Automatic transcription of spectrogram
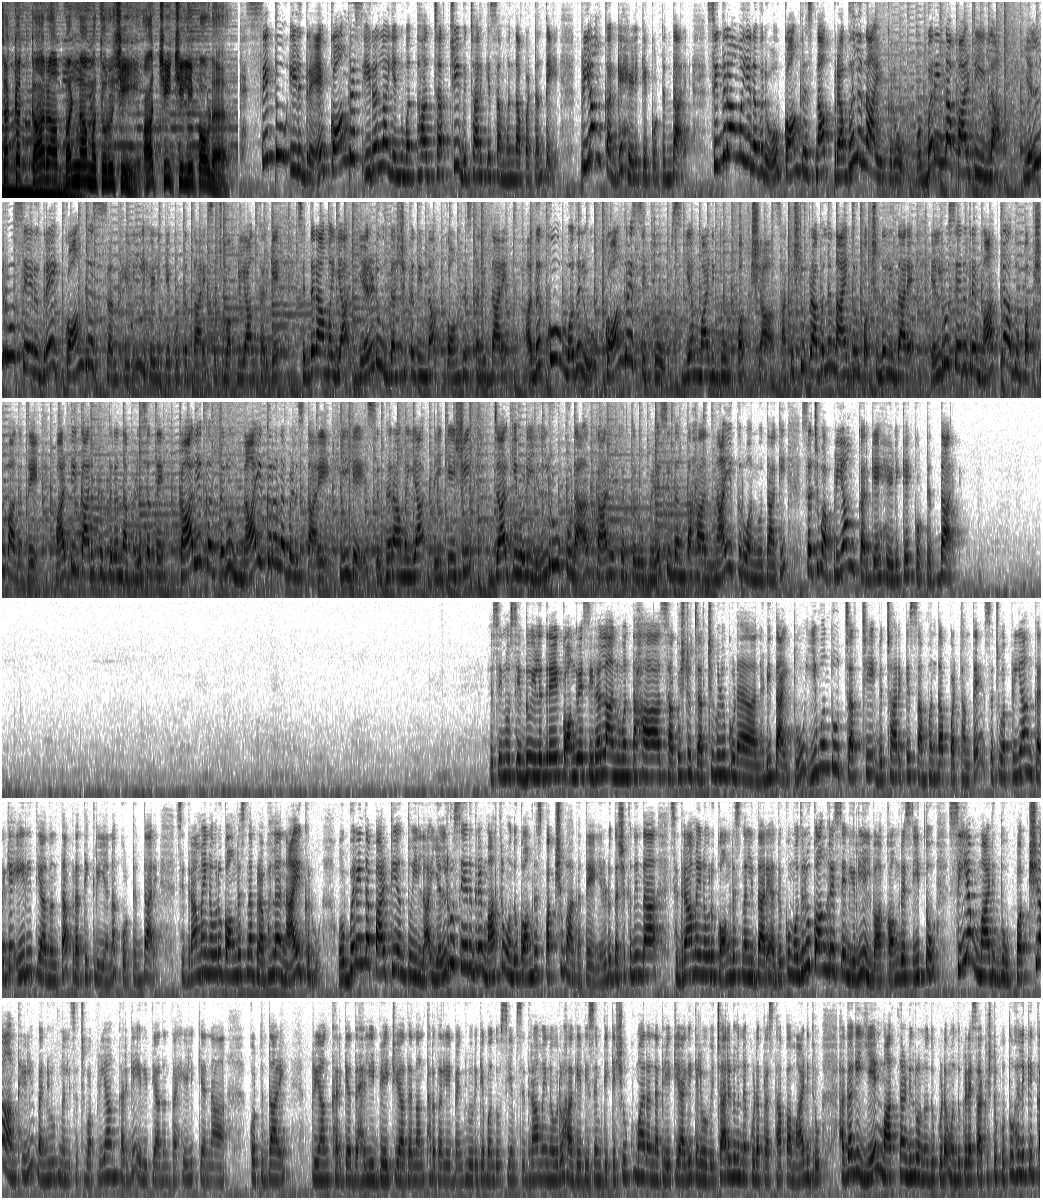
ಸಖತ್ ಖಾರ, ಬಣ್ಣ ಮತ್ತು ರುಚಿ, ಆಚಿ ಚಿಲ್ಲಿ ಪೌಡರ್. ಸಿದ್ದು ಇಳಿದ್ರೆ ಕಾಂಗ್ರೆಸ್ ಇರಲ್ಲ ಎನ್ನುವಂತಹ ಚರ್ಚೆ ವಿಚಾರಕ್ಕೆ ಸಂಬಂಧಪಟ್ಟಂತೆ ಪ್ರಿಯಾಂಕರ್ಗೆ ಹೇಳಿಕೆ ಕೊಟ್ಟಿದ್ದಾರೆ. ಸಿದ್ದರಾಮಯ್ಯನವರು ಕಾಂಗ್ರೆಸ್ನ ಪ್ರಬಲ ನಾಯಕರು, ಒಬ್ಬರಿಂದ ಪಾರ್ಟಿ ಇಲ್ಲ. ಎಲ್ಲರೂ ಸೇರಿದ್ರೆ ಕಾಂಗ್ರೆಸ್ ಅಂತ ಹೇಳಿ ಹೇಳಿಕೆ ಕೊಟ್ಟಿದ್ದಾರೆ. ಸಚಿವ ಪ್ರಿಯಾಂಕ್ ಖರ್ಗೆ, ಸಿದ್ದರಾಮಯ್ಯ ಎರಡು ದಶಕದಿಂದ ಕಾಂಗ್ರೆಸ್ನಲ್ಲಿದ್ದಾರೆ. ಅದಕ್ಕೂ ಮೊದಲು ಕಾಂಗ್ರೆಸ್ ಇತ್ತು, ಸಿಎಂ ಮಾಡಿದ್ದು ಪಕ್ಷ. ಸಾಕಷ್ಟು ಪ್ರಬಲ ನಾಯಕರು ಪಕ್ಷದಲ್ಲಿದ್ದಾರೆ. ಎಲ್ಲರೂ ಸೇರಿದ್ರೆ ಮಾತ್ರ ಅದು ಪಕ್ಷವಾಗತ್ತೆ. ಪಾರ್ಟಿ ಕಾರ್ಯಕರ್ತರನ್ನ ಬೆಳೆಸತ್ತೆ, ಕಾರ್ಯಕರ್ತರು ನಾಯಕರನ್ನ ಬೆಳೆಸ್ತಾರೆ. ಹೀಗೆ ಸಿದ್ದರಾಮಯ್ಯ ಡಿಕೆಶಿ ಜಾರಕಿಹೊಳಿ ಎಲ್ಲರೂ ಕೂಡ ಕಾರ್ಯಕರ್ತರು ಬೆಳೆಸಿದಂತಹ ನಾಯಕರು ಅನ್ನೋದಾಗಿ ಸಚಿವ ಪ್ರಿಯಾಂಕ್ ಖರ್ಗೆ ಹೇಳಿಕೆ ಕೊಟ್ಟಿದ್ದಾರೆ. dar ಎಸ್ ಇನ್ನು ಸಿದ್ದು ಇಳಿದ್ರೆ ಕಾಂಗ್ರೆಸ್ ಇರಲ್ಲ ಅನ್ನುವಂತಹ ಸಾಕಷ್ಟು ಚರ್ಚೆಗಳು ಕೂಡ ನಡೀತಾ ಇತ್ತು. ಈ ಒಂದು ಚರ್ಚೆ ವಿಚಾರಕ್ಕೆ ಸಂಬಂಧಪಟ್ಟಂತೆ ಸಚಿವ ಪ್ರಿಯಾಂಕ್ ಖರ್ಗೆ ಈ ರೀತಿಯಾದಂಥ ಪ್ರತಿಕ್ರಿಯೆಯನ್ನು ಕೊಟ್ಟಿದ್ದಾರೆ. ಸಿದ್ದರಾಮಯ್ಯನವರು ಕಾಂಗ್ರೆಸ್ನ ಪ್ರಬಲ ನಾಯಕರು. ಒಬ್ಬರಿಂದ ಪಾರ್ಟಿ ಅಂತೂ ಇಲ್ಲ ಎಲ್ಲರೂ ಸೇರಿದ್ರೆ ಮಾತ್ರ ಒಂದು ಕಾಂಗ್ರೆಸ್ ಪಕ್ಷವಾಗತ್ತೆ. ಎರಡು ದಶಕದಿಂದ ಸಿದ್ದರಾಮಯ್ಯನವರು ಕಾಂಗ್ರೆಸ್ನಲ್ಲಿದ್ದಾರೆ. ಅದಕ್ಕೂ ಮೊದಲು ಕಾಂಗ್ರೆಸ್ ಏನು ಇರಲಿಲ್ವಾ? ಕಾಂಗ್ರೆಸ್ ಇತ್ತು. ಸಿಎಂ ಮಾಡಿದ್ದು ಪಕ್ಷ ಅಂತ ಹೇಳಿ ಬೆಂಗಳೂರಿನಲ್ಲಿ ಸಚಿವ ಪ್ರಿಯಾಂಕ್ ಖರ್ಗೆ ಈ ರೀತಿಯಾದಂಥ ಹೇಳಿಕೆಯನ್ನ ಕೊಟ್ಟಿದ್ದಾರೆ. ಪ್ರಿಯಾಂಕ್ ಖರ್ಗೆ ದೆಹಲಿ ಭೇಟಿಯಾದ ನಂತರದಲ್ಲಿ ಬೆಂಗಳೂರಿಗೆ ಬಂದು ಸಿಎಂ ಸಿದ್ದರಾಮಯ್ಯನವರು ಹಾಗೆ ಡಿಸಿಎಂ ಡಿ ಕೆ ಶಿವಕುಮಾರನ್ನ ಭೇಟಿಯಾಗಿ ಕೆಲವು ವಿಚಾರಗಳನ್ನು ಕೂಡ ಪ್ರಸ್ತಾಪ ಮಾಡಿದ್ರು. ಹಾಗಾಗಿ ಏನ್ ಮಾತನಾಡಿದ್ರು ಅನ್ನೋದು ಕೂಡ ಒಂದು ಕಡೆ ಸಾಕಷ್ಟು ಕುತೂಹಲಕ್ಕೆ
